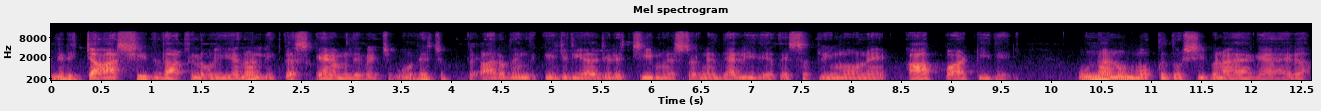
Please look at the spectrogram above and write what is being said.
ਜਿਹੜੀ ਚਾਰਜ ਸ਼ੀਟ ਦਾਖਲ ਹੋਈ ਹੈ ਨਾ ਲਿਕਰ ਸਕੈਮ ਦੇ ਵਿੱਚ, ਉਹਦੇ ਚ ਅਰਵਿੰਦ ਕੇਜਰੀਵਾਲ ਜਿਹੜੇ ਚੀਫ ਮਿਨਿਸਟਰ ਨੇ ਦਿੱਲੀ ਦੇ ਤੇ ਸੁਪਰੀਮੋ ਨੇ ਆਪ ਪਾਰਟੀ ਦੇ, ਉਹਨਾਂ ਨੂੰ ਮੁੱਖ ਦੋਸ਼ੀ ਬਣਾਇਆ ਗਿਆ ਹੈਗਾ।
